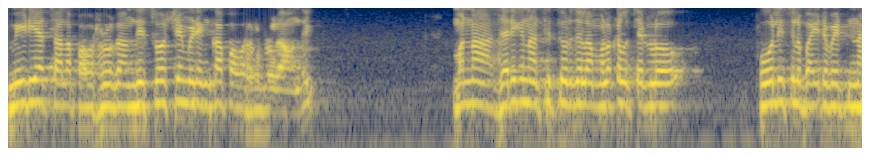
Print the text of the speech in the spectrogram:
మీడియా చాలా పవర్ఫుల్గా ఉంది. సోషల్ మీడియా ఇంకా పవర్ఫుల్గా ఉంది. మొన్న జరిగిన చిత్తూరు జిల్లా ములకల చెరులో పోలీసులు బయటపెట్టిన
